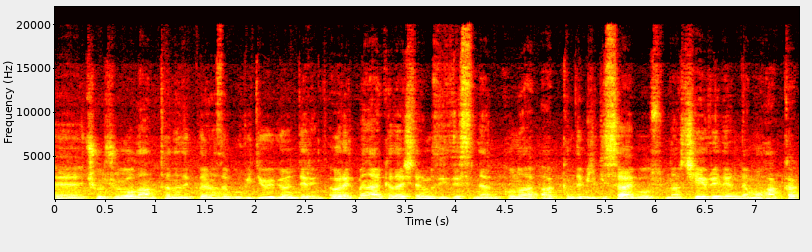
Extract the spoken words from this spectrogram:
e, çocuğu olan tanıdıklarınıza bu videoyu gönderin. Öğretmen arkadaşlarımız izlesinler, bu konu ha- hakkında bilgi sahibi olsunlar. Çevrelerinde muhakkak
